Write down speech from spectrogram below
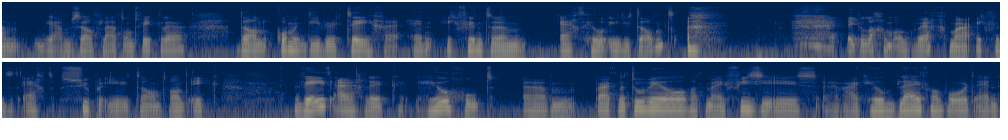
um, ja, mezelf laat ontwikkelen, dan kom ik die weer tegen. En ik vind hem echt heel irritant. ik lach hem ook weg, maar ik vind het echt super irritant. Want ik weet eigenlijk heel goed um, waar ik naartoe wil, wat mijn visie is, uh, waar ik heel blij van word. En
